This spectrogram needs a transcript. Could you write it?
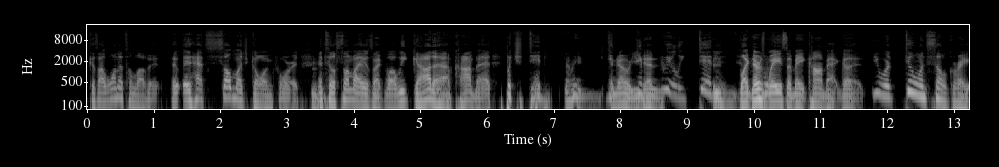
because I wanted to love it. It- It had so much going for it Mhm. until somebody was like, "Well, we gotta have combat," but you didn't. I mean, you know, you, You didn't. really didn't. Like, there's You- ways to make combat good. You were doing so great.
